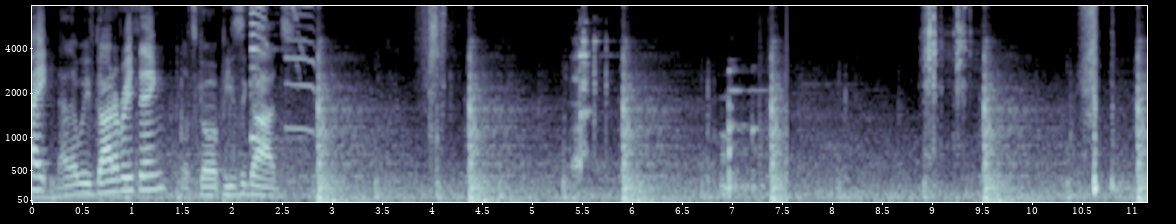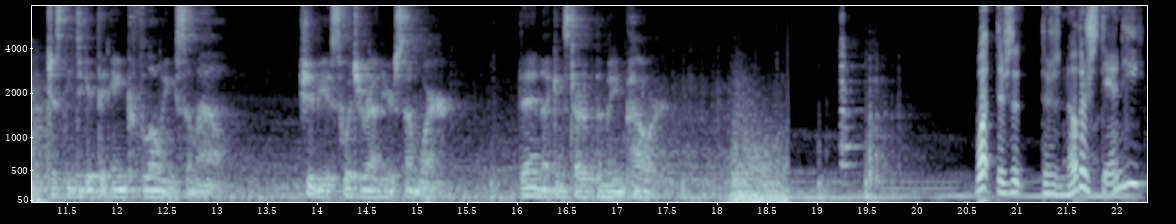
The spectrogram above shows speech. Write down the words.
Alright, now that we've got everything, let's go appease the gods. Just need to get the ink flowing somehow. Should be a switch around here somewhere. Then I can start up the main power. What? There's a there's another standee?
